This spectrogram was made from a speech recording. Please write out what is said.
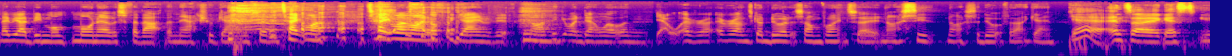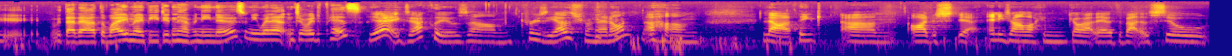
maybe I'd be more, more nervous for that than the actual game, so to take my take my mind off the game a bit. No, I think it went down well, and yeah, well, everyone, everyone's got to do it at some point, so nice to, nice to do it for that game. Yeah, and so I guess you, with that out of the way, maybe you didn't have any nerves when you went out and joined Pez. Yeah, exactly. It was um, cruisy as from then on. Um, no, I think um, I just yeah. Anytime I can go out there with the bat, there's still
